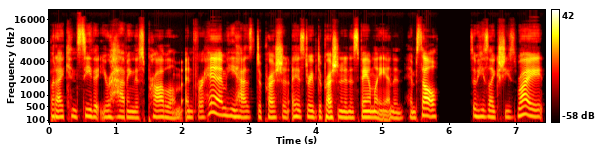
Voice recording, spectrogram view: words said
but I can see that you're having this problem. And for him, he has depression, a history of depression in his family and in himself. So he's like, she's right.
